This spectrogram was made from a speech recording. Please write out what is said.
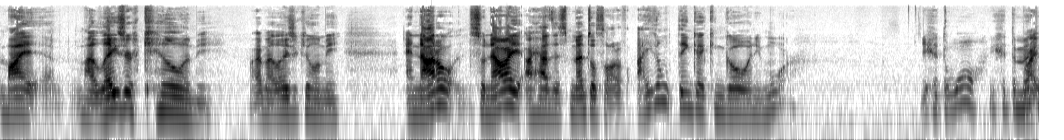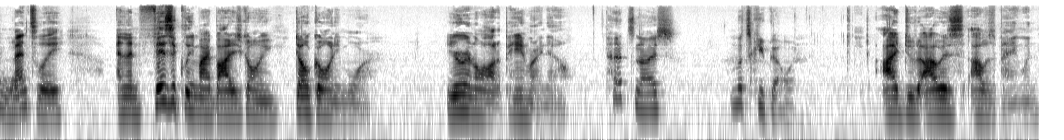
my my legs are killing me. Right, my legs are killing me, and not all, so now I, I have this mental thought of I don't think I can go anymore. You hit the wall. You hit the right wall. mentally and then physically my body's going don't go anymore you're in a lot of pain right now That's nice. Let's keep going. i dude i was i was a penguin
